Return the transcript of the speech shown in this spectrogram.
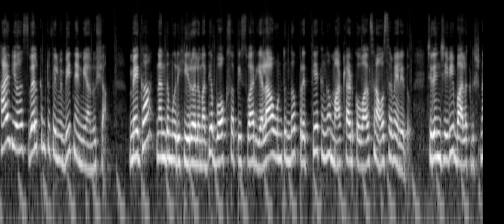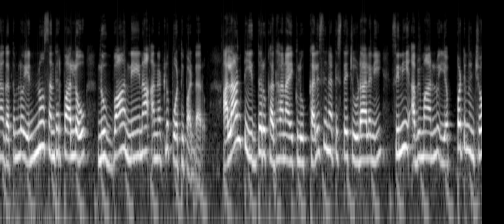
Hi viewers welcome to film beat నేను మీ అనుష. మెగా నందమూరి హీరోల మధ్య బాక్స్ ఆఫీస్ వార్ ఎలా ఉంటుందో ప్రత్యేకంగా మాట్లాడుకోవాల్సిన అవసరమే లేదు. చిరంజీవి బాలకృష్ణ గతంలో ఎన్నో సందర్భాల్లో నువ్వా నేనా అన్నట్లు పోటీ పడ్డారు అలాంటి ఇద్దరు కథానాయకులు కలిసి నటిస్తే చూడాలని సినీ అభిమానులు ఎప్పటి నుంచో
